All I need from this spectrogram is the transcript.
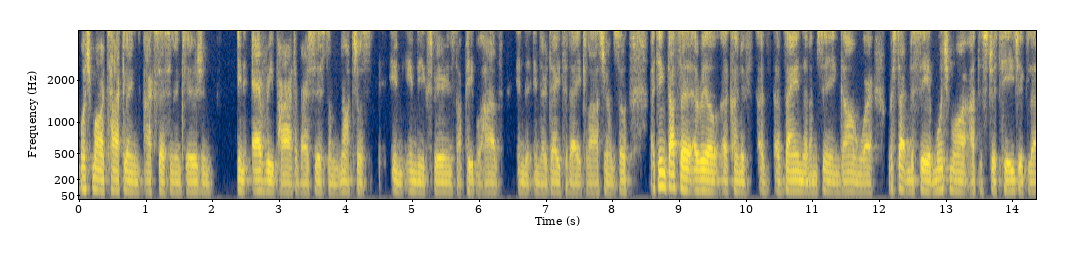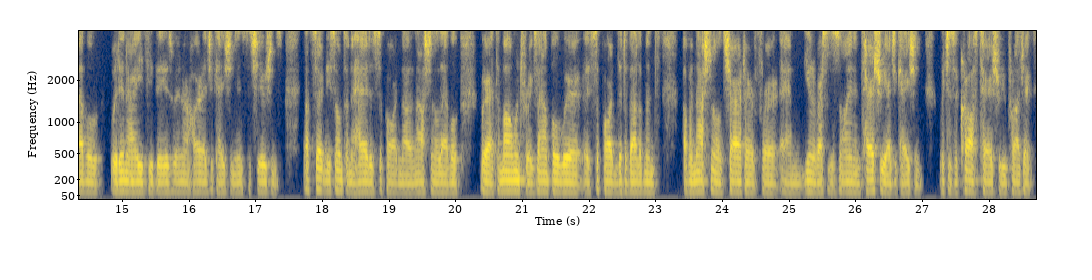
much more tackling access and inclusion in every part of our system, not just in in the experience that people have in the in their day to day classroom. So I think that's a, a real a kind of a, a, vein that I'm seeing going where we're starting to see it much more at the strategic level within our ETBs, within our higher education institutions. That's certainly something AHEAD is supporting at a national level. Where at the moment, for example, we're uh, supporting the development of a national charter for um, universal design and tertiary education, which is a cross tertiary project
